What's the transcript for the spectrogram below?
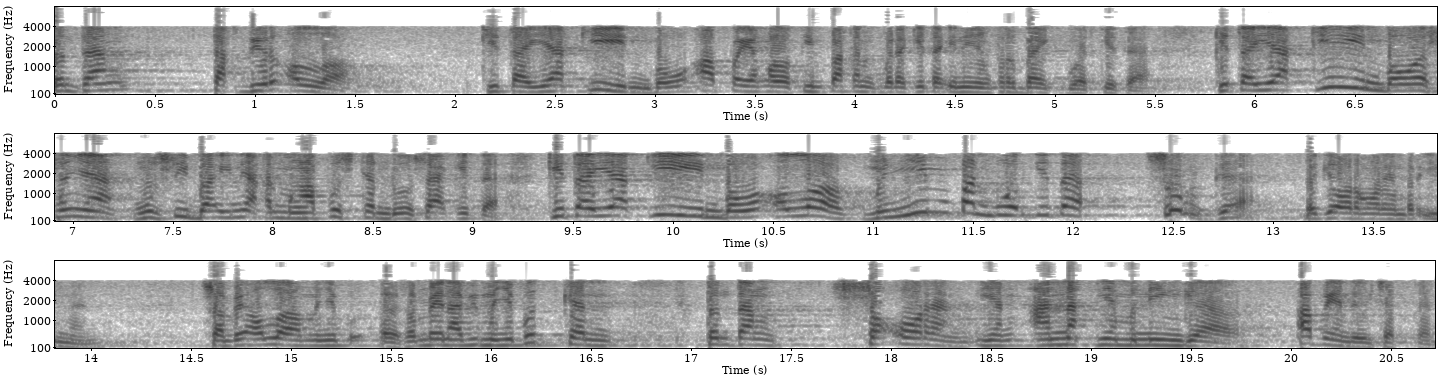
tentang takdir Allah. Kita yakin bahwa apa yang Allah timpakan kepada kita ini yang terbaik buat kita. Kita yakin bahwasanya musibah ini akan menghapuskan dosa kita. Kita yakin bahwa Allah menyimpan buat kita surga bagi orang-orang yang beriman. Sampai Allah menyebut, eh, sampai Nabi menyebutkan tentang seorang yang anaknya meninggal. Apa yang diucapkan?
